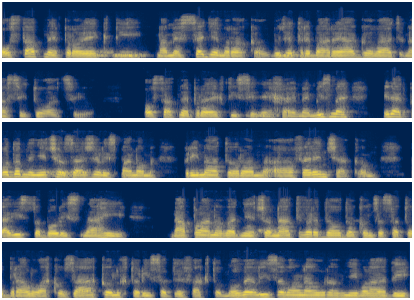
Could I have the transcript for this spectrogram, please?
Ostatné projekty máme 7 rokov, bude treba reagovať na situáciu. Ostatné projekty si nechajme. My sme inak podobne niečo zažili s pánom primátorom Ferenčakom. Takisto boli snahy naplánovať niečo natvrdo, dokonca sa to bralo ako zákon, ktorý sa de facto novelizoval na úrovni vlády.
